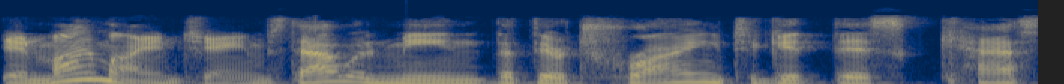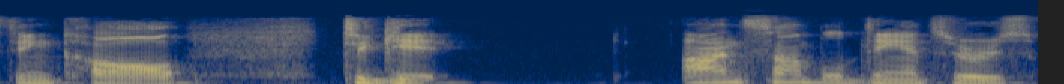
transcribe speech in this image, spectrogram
in my mind, James, that would mean that they're trying to get this casting call to get ensemble dancers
